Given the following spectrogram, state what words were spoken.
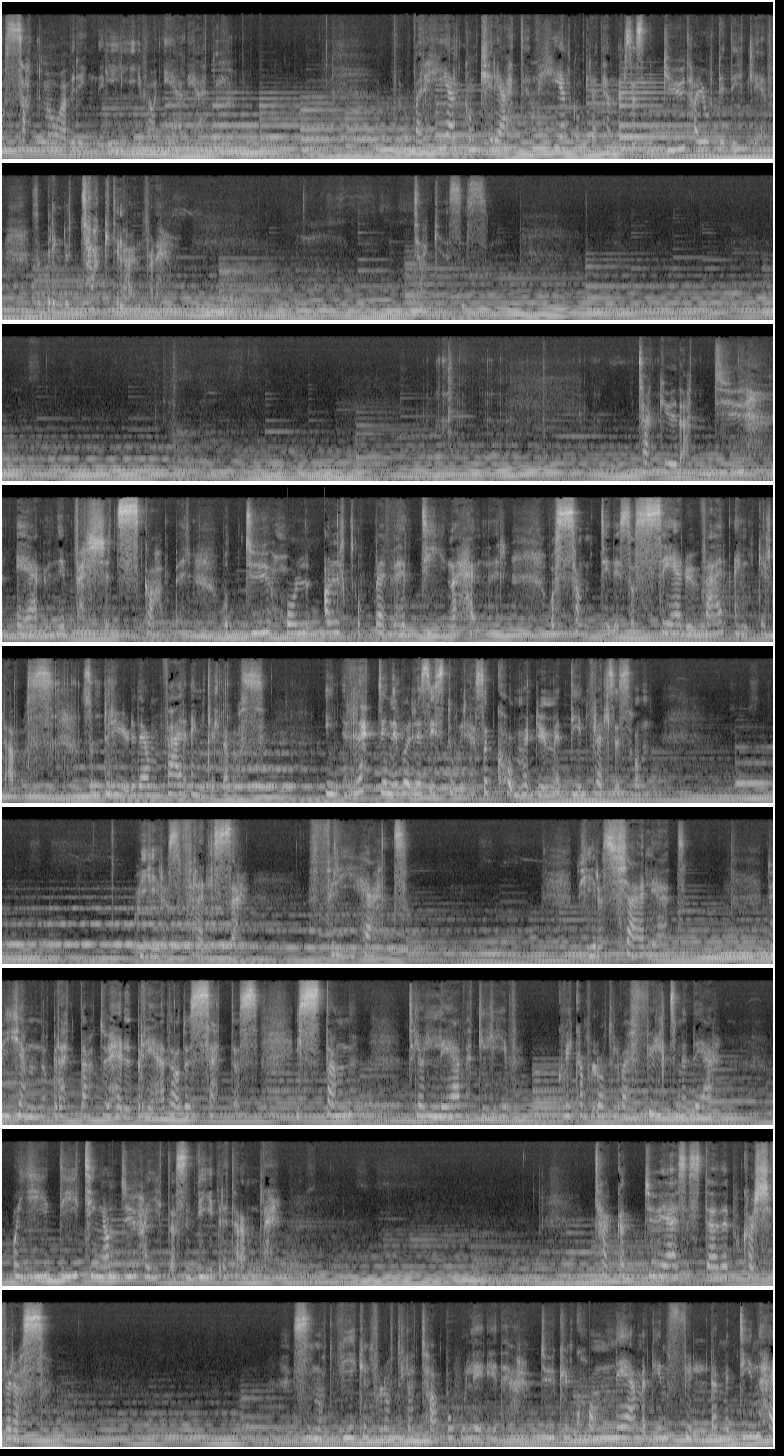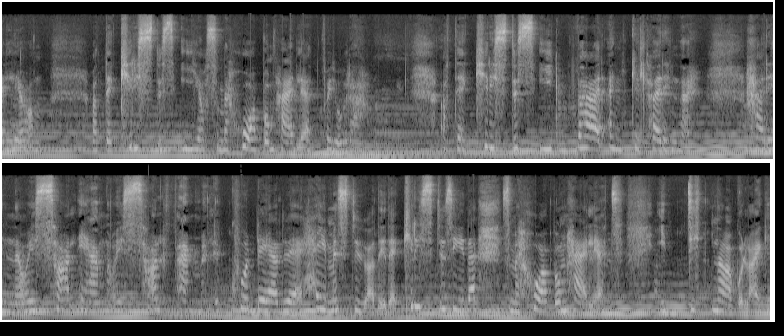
Og satt meg over inn i livet og evigheten. Bare helt konkret, en helt konkret hendelse som Gud har gjort i ditt du holder alt oppe ved dine hender. Og samtidig så ser du hver enkelt av oss. Så bryr du deg om hver enkelt av oss. Inn, rett inn i vår historie så kommer du med din frelseshånd. Og gir oss frelse, frihet. Du gir oss kjærlighet. Du gjenoppretter, du helbreder, og du setter oss i stand til å leve et liv hvor vi kan få lov til å være fylt med det og gi de tingene du har gitt oss, videre til andre. Takk at du, Jesus, døde på korset for oss. Sånn at vi kunne få lov til å ta bolig i det. Du kunne komme ned med din fylde, med din hellige ånd. Og at det er Kristus i oss som er håp om herlighet på jorda. At det er Kristus i hver enkelt her inne. Her inne og i sal 1 og i sal 5, eller hvor det er du er, heimestua di. Det er Kristus i deg som er håp om herlighet. I ditt nabolag.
